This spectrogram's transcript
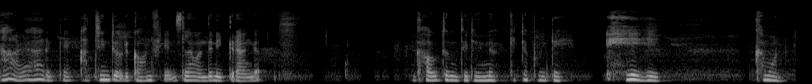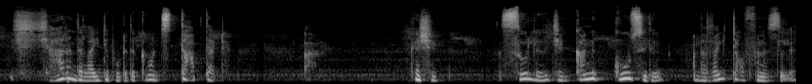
நான் அழகாக இருக்கேன் அப்படின்ட்டு ஒரு கான்ஃபிடென்ஸ்லாம் வந்து நிற்கிறாங்க கௌதம் திடீர்னு கிட்ட போயிட்டே ஹே ஹே கமான் யார் அந்த லைட்டை போட்டது? கமான் ஸ்டாப் தட் கஷிப் சொல்லு. என் கண்ணு கூசுது. அந்த லைட் ஆஃப் பண்ண சொல்லு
